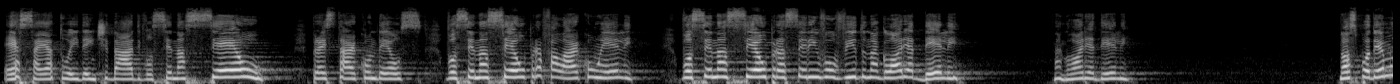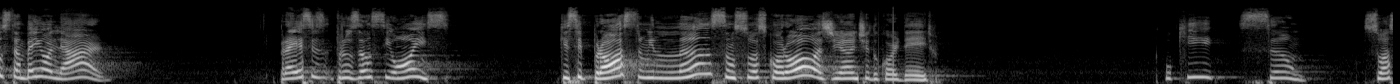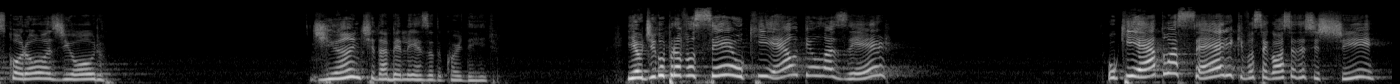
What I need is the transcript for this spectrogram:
Essa é a tua identidade. Você nasceu para estar com Deus. Você nasceu para falar com Ele. Você nasceu para ser envolvido na glória dele. Na glória dele. Nós podemos também olhar para esses para os anciões que se prostram e lançam suas coroas diante do Cordeiro. O que são suas coroas de ouro? diante da beleza do Cordeiro. E eu digo para você, o que é o teu lazer? O que é a tua série que você gosta de assistir?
